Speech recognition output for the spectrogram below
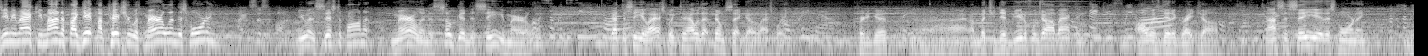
Jimmy Mack, you mind if I get my picture with Marilyn this morning? I insist upon it. Rob. You insist upon it? Marilyn, it's so good to see you, Oh, Marilyn. it's so good to see you, darling. Got to see you last week too. How was that film set go last week? Oh, pretty well. Pretty good? Pretty good. All right. I bet you did a beautiful job acting. Thank you, sweetheart. Always did a great job. Oh, you, Nice to see you this morning. Have a lovely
